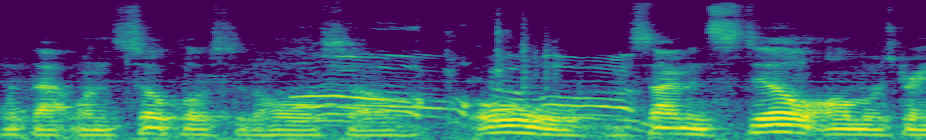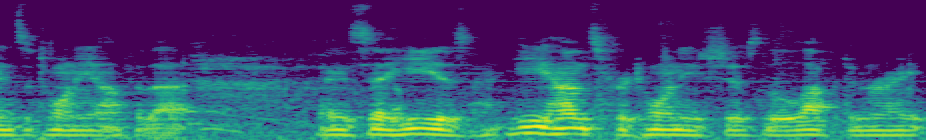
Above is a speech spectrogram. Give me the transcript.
with that one so close to the hole. So, oh, Simon still almost drains a 20 off of that. Like I say, he is he hunts for 20s just left and right.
